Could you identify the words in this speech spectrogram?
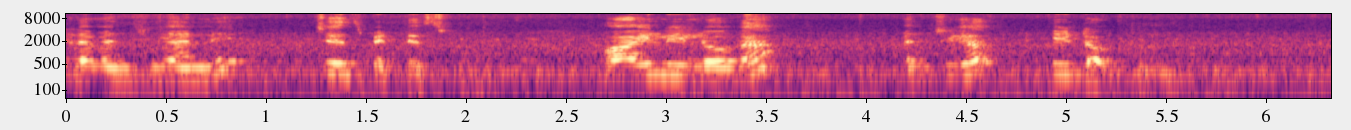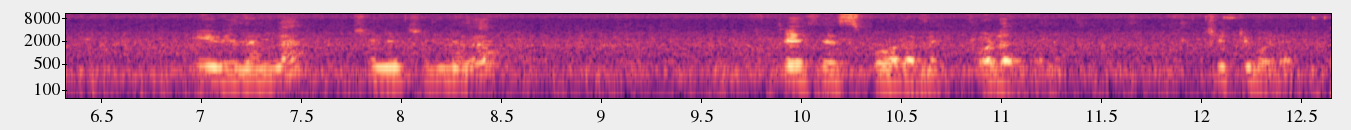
ఇలా మంచిగా అన్నీ చేసి పెట్టేసుకుంది. ఆయిల్ ఈలోగా మంచిగా హీట్ అవుతుంది. ఈ విధంగా చిన్న చిన్నగా చేసేసుకోవడమే వడలు. చిట్టి వడలు.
